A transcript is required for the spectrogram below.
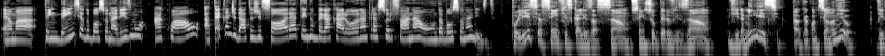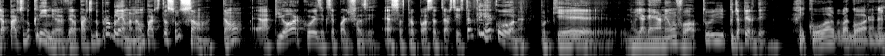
É uma tendência do bolsonarismo a qual até candidatos de fora tentam pegar carona para surfar na onda bolsonarista. Polícia sem fiscalização, sem supervisão, vira milícia. É o que aconteceu no Rio. Vira parte do crime, vira parte do problema, não parte da solução. Né? Então, é a pior coisa que você pode fazer, essa proposta do Tarcísio. Tanto que ele recuou, né? Porque não ia ganhar nenhum voto e podia perder. Recuou agora, né?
